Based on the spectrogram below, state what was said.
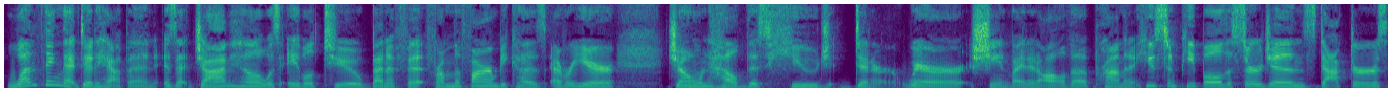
one thing that did happen is that John Hill was able to benefit from the farm because every year Joan held this huge dinner where she invited all the prominent Houston people, the surgeons, doctors,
